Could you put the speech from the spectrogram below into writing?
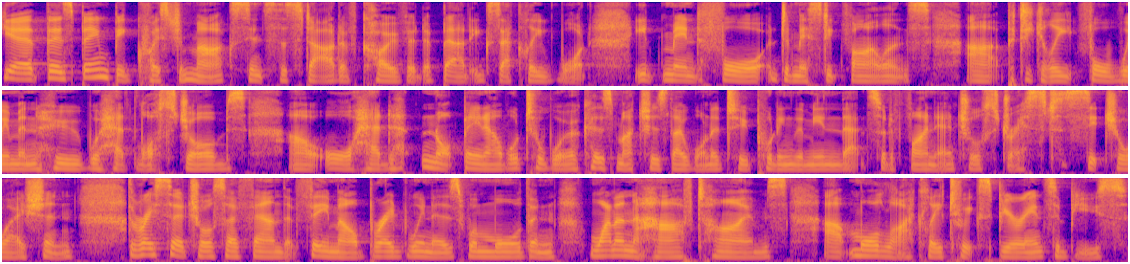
Yeah, there's been big question marks since the start of COVID about exactly what it meant for domestic violence, uh, particularly for women who had lost jobs uh, or had not been able to work as much as they wanted to, putting them in that sort of financial stressed situation. The research also found that female breadwinners were more than one and a half times uh, more likely to experience abuse,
